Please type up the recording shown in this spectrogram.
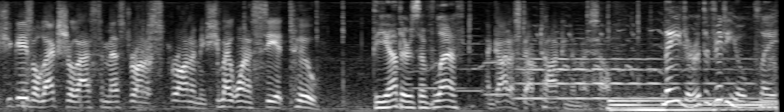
She gave a lecture last semester on astronomy. She might want to see it too. The others have left. I gotta stop talking to myself. Later, the video plays.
